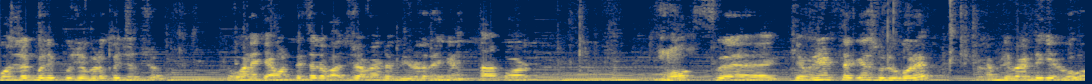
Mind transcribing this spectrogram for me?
বজরংবলী পুজো উপলক্ষে চলছে তো ওখানে কেমন প্রেসারটা বাজছে আপনারা একটা ভিডিওটা দেখেন তারপর বক্স ক্যাবিনেট থেকে শুরু করে অ্যাম্পলিফায়ার দিকে এগোবো।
